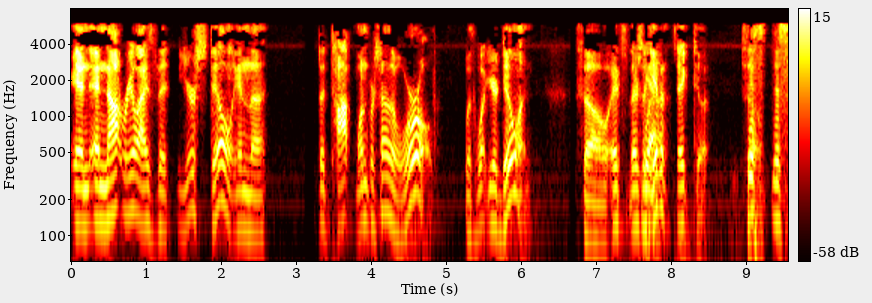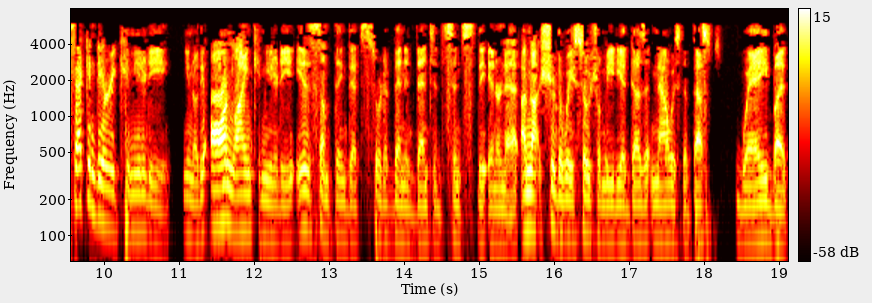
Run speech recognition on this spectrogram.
and and not realize that you're still in the the top 1% of the world with what you're doing. So it's, there's a yeah. give and take to it. So. This, the secondary community, you know, the online community is something that's sort of been invented since the internet. I'm not sure the way social media does it now is the best way, but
